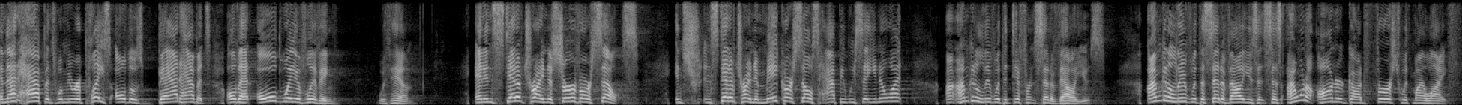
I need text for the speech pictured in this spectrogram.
And that happens when we replace all those bad habits, all that old way of living with Him. And instead of trying to serve ourselves, instead of trying to make ourselves happy, we say, you know what? I'm going to live with a different set of values. I'm going to live with a set of values that says, I want to honor God first with my life.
